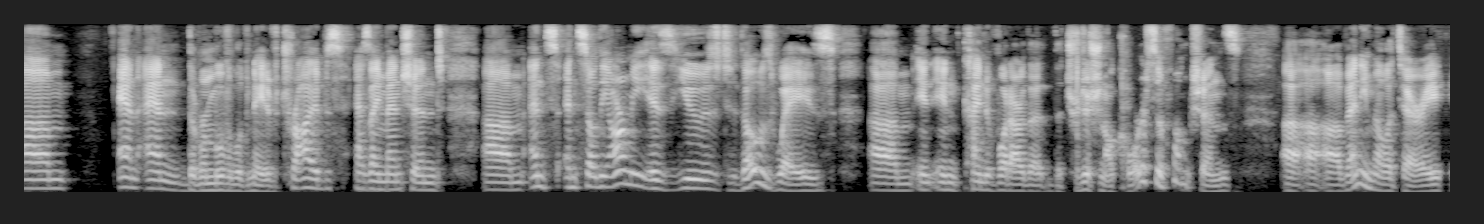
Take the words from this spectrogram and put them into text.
Um, and and the removal of native tribes, as I mentioned, um, and and so the army is used those ways um, in in kind of what are the the traditional coercive functions uh, uh of any military.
